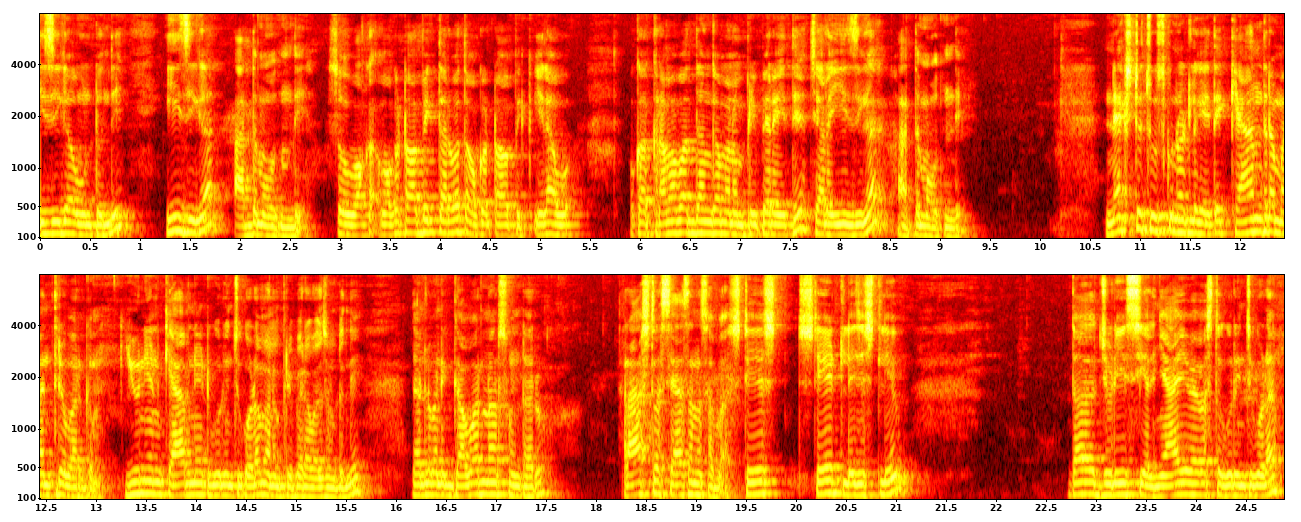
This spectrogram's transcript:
ఈజీగా ఉంటుంది ఈజీగా అర్థమవుతుంది. సో ఒక ఒక టాపిక్ తర్వాత ఒక టాపిక్ ఇలా ఒక క్రమబద్ధంగా మనం ప్రిపేర్ అయితే చాలా ఈజీగా అర్థమవుతుంది. నెక్స్ట్ చూసుకున్నట్లయితే కేంద్ర మంత్రివర్గం యూనియన్ క్యాబినెట్ గురించి కూడా మనం ప్రిపేర్ అవ్వాల్సి ఉంటుంది. దాంట్లో మనకి గవర్నర్స్ ఉంటారు రాష్ట్ర శాసనసభ state state legislative the judicial న్యాయ వ్యవస్థ గురించి కూడా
